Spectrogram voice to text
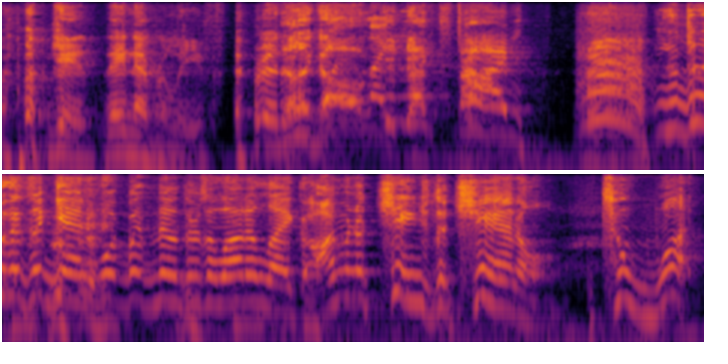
okay, they never leave. they're like, oh, next time. You do this again. But no, there's a lot of like, I'm going to change the channel. To what?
